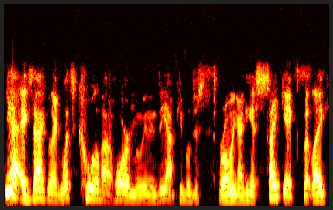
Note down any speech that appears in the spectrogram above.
Yeah, exactly. Like, what's cool about horror movies? And yeah, people just throwing ideas. Psychic, but like,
